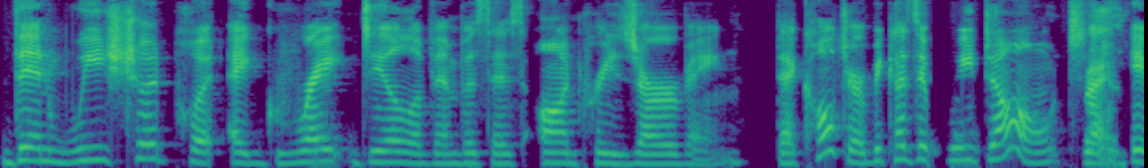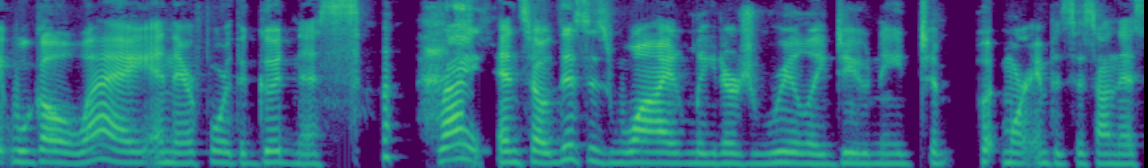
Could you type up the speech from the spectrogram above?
then we should put a great deal of emphasis on preserving that culture because if we don't, Right. it will go away and therefore the goodness. Right. and so this is why leaders really do need to put more emphasis on this.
